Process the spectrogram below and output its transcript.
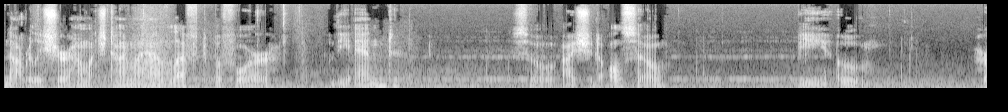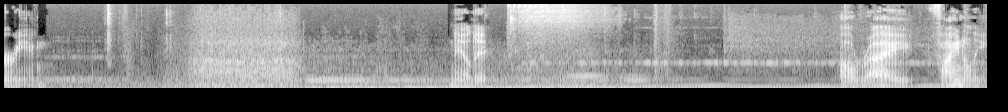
Not really sure how much time I have left before the end. So I should also be, oh, hurrying. Nailed it. All right, finally.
